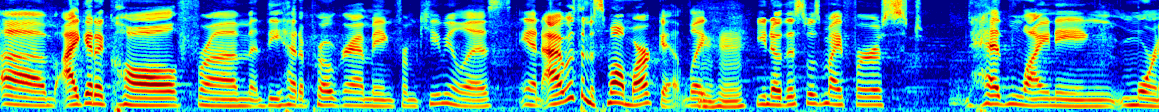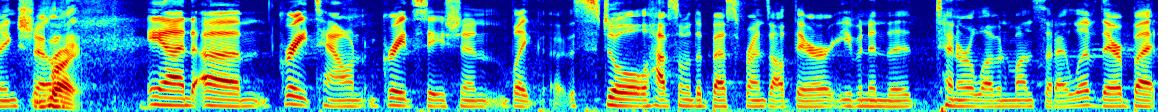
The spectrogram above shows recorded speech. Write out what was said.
um, I get a call from the head of programming from Cumulus, and I was in a small market. Like Mm-hmm. you know, this was my first headlining morning show. Right. And um, great town, great station. Like, uh, still have some of the best friends out there, even in the 10 or 11 months that I lived there. But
